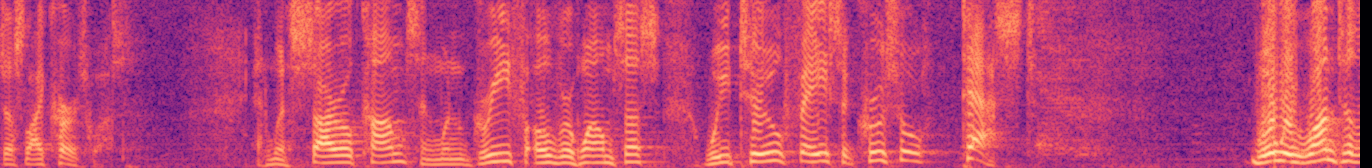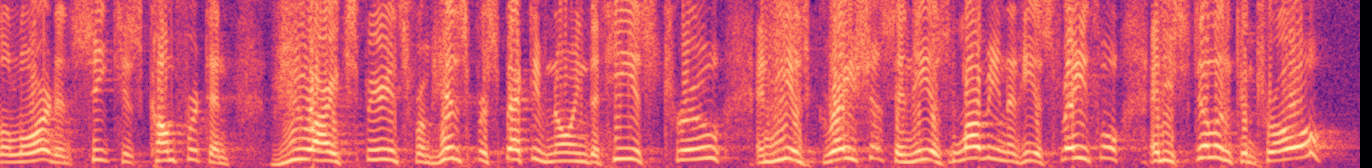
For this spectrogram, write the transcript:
just like hers was. And when sorrow comes and when grief overwhelms us, we too face a crucial test. Will we run to the Lord and seek His comfort and view our experience from His perspective, knowing that He is true and He is gracious and He is loving and He is faithful and He's still in control?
